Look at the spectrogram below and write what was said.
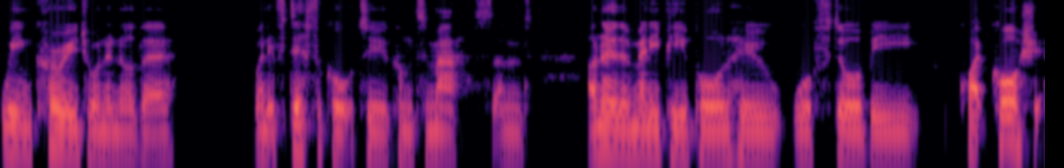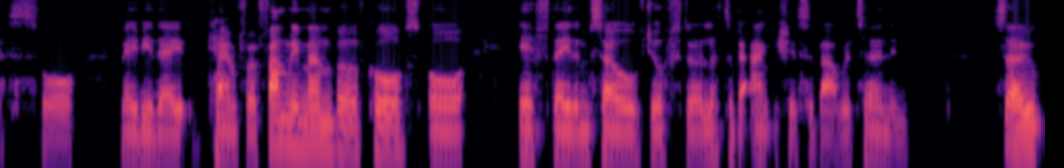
we encourage one another when it's difficult to come to mass. And I know there are many people who will still be quite cautious, or maybe they caring for a family member, of course, or if they themselves just are a little bit anxious about returning. So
